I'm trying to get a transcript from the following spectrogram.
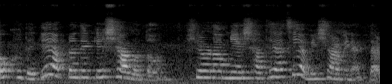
পক্ষ থেকে আপনাদেরকে স্বাগতম। শিরোনাম নিয়ে সাথে আছি আমি শারমিন আক্তার।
